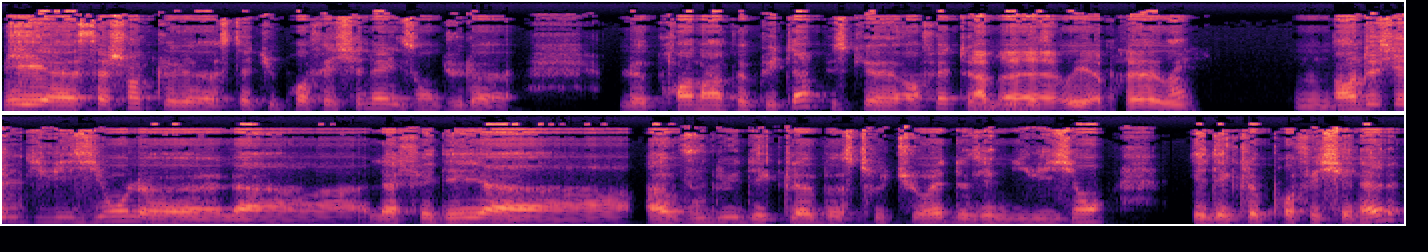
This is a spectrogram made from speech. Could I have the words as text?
Mais euh, sachant que le statut professionnel, ils ont dû le, le prendre un peu plus tard, puisque en fait, Ah bah oui, après 80, oui. Mm. En deuxième division, le- la, la Fédé a, a voulu des clubs structurés de deuxième division et des clubs professionnels.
